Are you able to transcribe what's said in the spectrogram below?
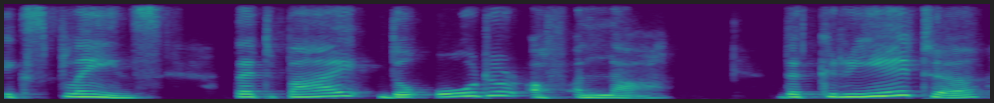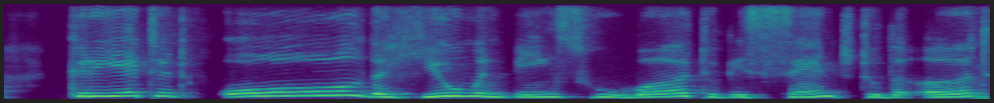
explains that by the order of Allah, the creator created all the human beings who were to be sent to the earth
